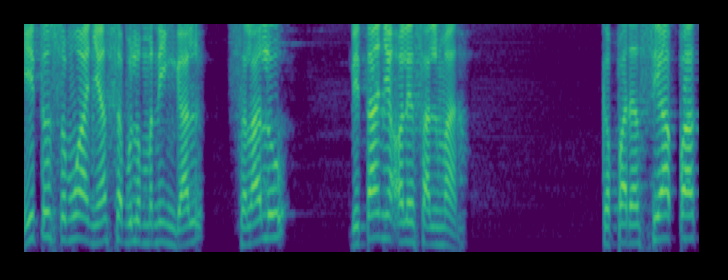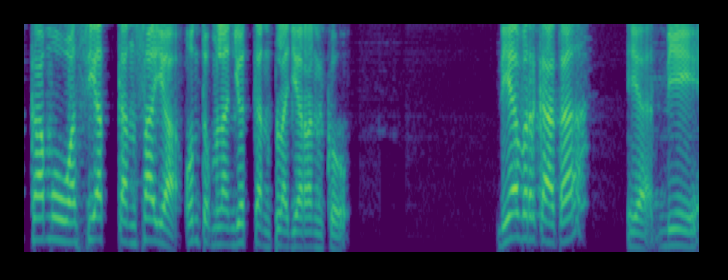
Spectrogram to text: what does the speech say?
itu semuanya sebelum meninggal selalu ditanya oleh Salman. Kepada siapa kamu wasiatkan saya untuk melanjutkan pelajaranku? Dia berkata, ya di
